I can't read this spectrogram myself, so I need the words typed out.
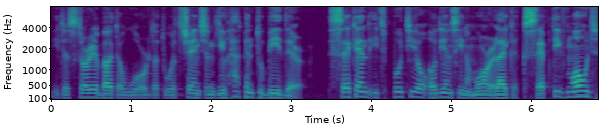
It's a story about a world that was changed and you happen to be there. Second, it's put your audience in a more like acceptive mode.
